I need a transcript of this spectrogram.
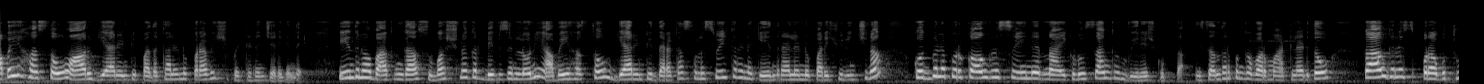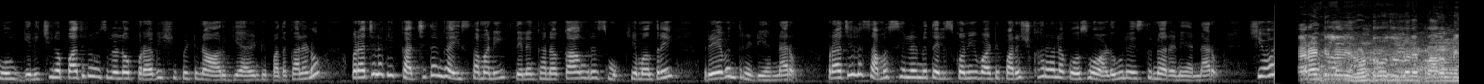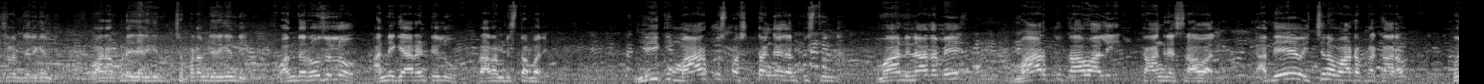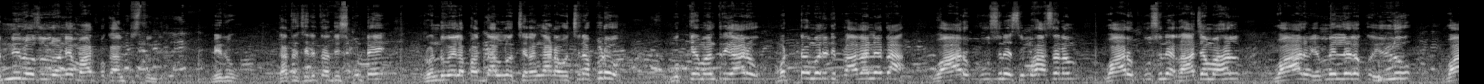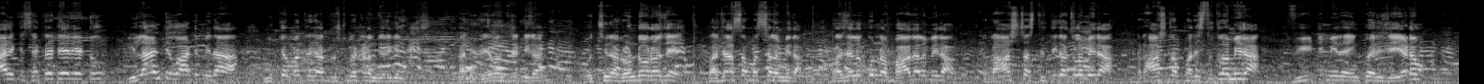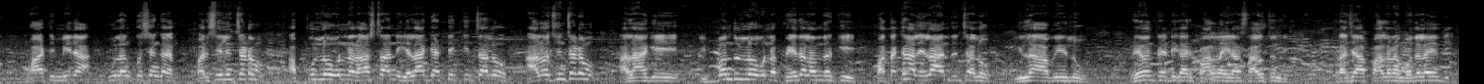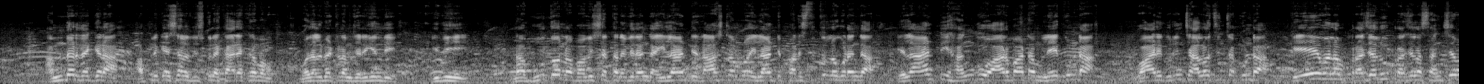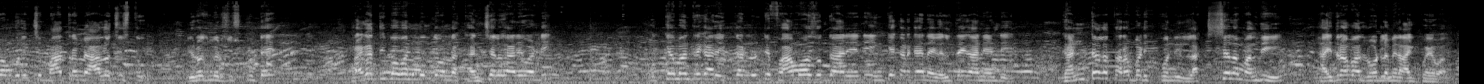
అభయహస్తం ఆరు గ్యారంటీ పథకాలను ప్రవేశపెట్టడం జరిగింది. ఇందులో భాగంగా సుభాష్ నగర్ డివిజన్లోని అభయహస్తం గ్యారంటీ దరఖాస్తుల స్వీకరణ కేంద్రాలను పరిశీలించిన కుత్బులాపూర్ కాంగ్రెస్ సీనియర్ నాయకుడు సంఘం వీరేష్ గుప్తా. ఈ సందర్భంగా వారు మాట్లాడుతూ కాంగ్రెస్ ప్రభుత్వం గెలిచిన పది రోజులలో ప్రవేశపెట్టిన ఆరు గ్యారంటీ పథకాలను ప్రజలకి ఖచ్చితంగా ఇస్తామని తెలంగాణ కాంగ్రెస్ ముఖ్యమంత్రి రేవంత్ రెడ్డి అన్నారు. ప్రజల సమస్యలను తెలుసుకొని వాటి పరిష్కారాల కోసం అడుగులేస్తున్నారని అన్నారు. శివ గ్యారంటీలని రెండు రోజుల్లోనే ప్రారంభించడం జరిగింది. వారు అప్పుడే జరిగింది చెప్పడం జరిగింది. వంద రోజుల్లో అన్ని గ్యారంటీలు ప్రారంభిస్తామని. మీకు మార్పు స్పష్టంగా కనిపిస్తుంది. మా నినాదమే మార్పు కావాలి కాంగ్రెస్ రావాలి. అదే ఇచ్చిన మాట ప్రకారం కొన్ని రోజుల్లోనే మార్పు కనిపిస్తుంది. మీరు గత చరిత్ర తీసుకుంటే రెండు వేల పద్నాలుగులో తెలంగాణ వచ్చినప్పుడు ముఖ్యమంత్రి గారు మొట్టమొదటి ప్రాధాన్యత వారు కూసునే సింహాసనం వారు కూసునే రాజమహల్ వారు ఎమ్మెల్యేలకు ఇల్లు వారికి సెక్రటేరియట్ ఇలాంటి వాటి మీద ముఖ్యమంత్రి గారు దృష్టి పెట్టడం జరిగింది. కానీ రేవంత్ రెడ్డి గారు వచ్చిన రెండో రోజే ప్రజా సమస్యల మీద ప్రజలకున్న బాధల మీద రాష్ట్ర స్థితిగతుల మీద రాష్ట్ర పరిస్థితుల మీద వీటి మీద ఎంక్వైరీ చేయడం వాటి మీద కూలంకుశంగా పరిశీలించడం అప్పుల్లో ఉన్న రాష్ట్రాన్ని ఎలా గట్టెక్కించాలో ఆలోచించడం అలాగే ఇబ్బందుల్లో ఉన్న పేదలందరికీ పథకాలు ఎలా అందించాలో ఇలా వీళ్ళు రేవంత్ రెడ్డి గారి పాలన ఇలా సాగుతుంది. ప్రజా పాలన మొదలైంది. అందరి దగ్గర అప్లికేషన్లు తీసుకునే కార్యక్రమం మొదలుపెట్టడం జరిగింది. ఇది నా భూతో నా భవిష్యత్ అనే విధంగా ఇలాంటి రాష్ట్రంలో ఇలాంటి పరిస్థితుల్లో కూడా ఎలాంటి హంగు ఆర్భాటం లేకుండా వారి గురించి ఆలోచించకుండా కేవలం ప్రజలు ప్రజల సంక్షేమం గురించి మాత్రమే ఆలోచిస్తూ ఈరోజు మీరు చూసుకుంటే ప్రగతి భవన్ ముందు ఉన్న కంచెలు కానివ్వండి ముఖ్యమంత్రి గారు ఇక్కడ నుండి ఫామ్ హౌస్కి కానివ్వండి ఇంకెక్కడికైనా వెళ్తే కానివ్వండి గంటల తరబడి కొన్ని లక్షల మంది హైదరాబాద్ రోడ్ల మీద ఆగిపోయేవాళ్ళు.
